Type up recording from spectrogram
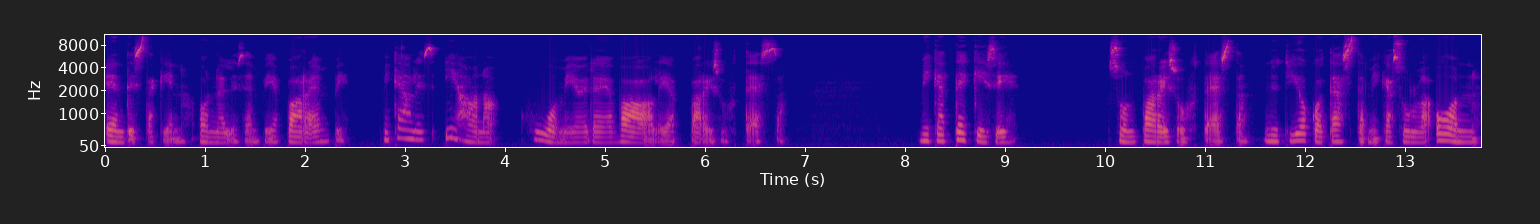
entistäkin onnellisempi ja parempi. Mikä olisi ihana huomioida ja vaalia parisuhteessa? Mikä tekisi sun parisuhteesta nyt joko tästä, mikä sulla on,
